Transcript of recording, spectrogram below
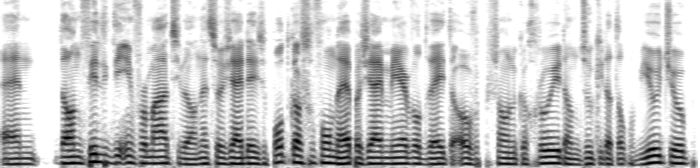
En dan vind ik die informatie wel. Net zoals jij deze podcast gevonden hebt. Als jij meer wilt weten over persoonlijke groei, dan zoek je dat op op YouTube.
